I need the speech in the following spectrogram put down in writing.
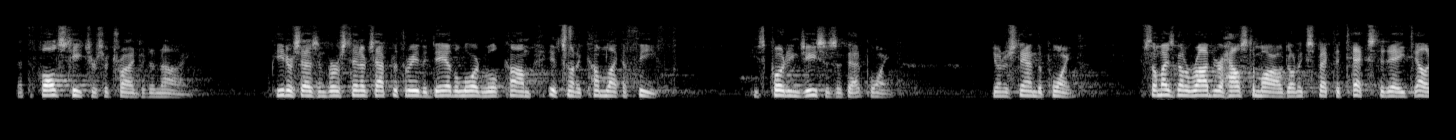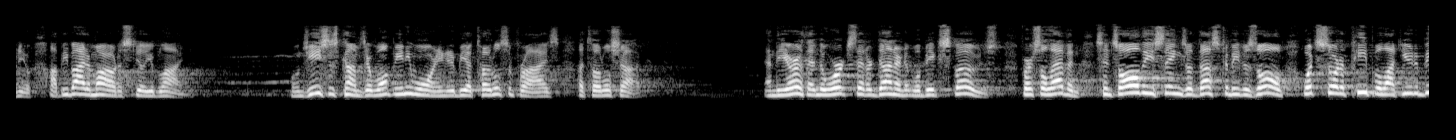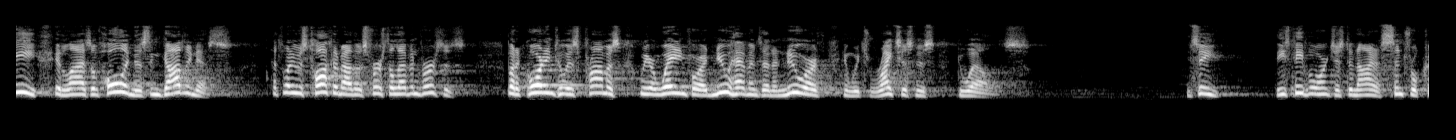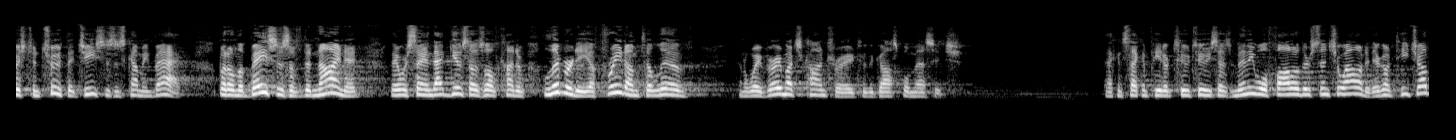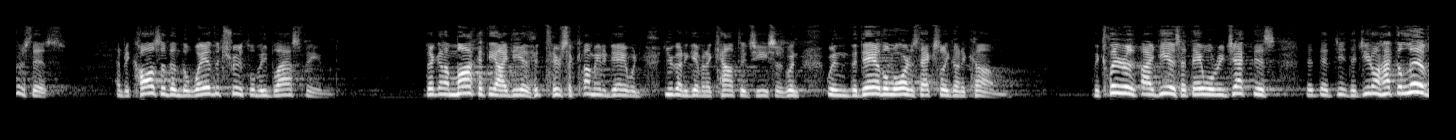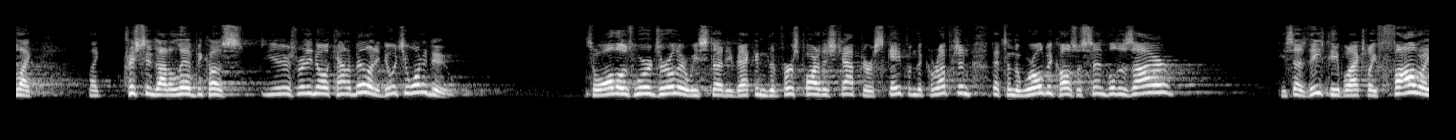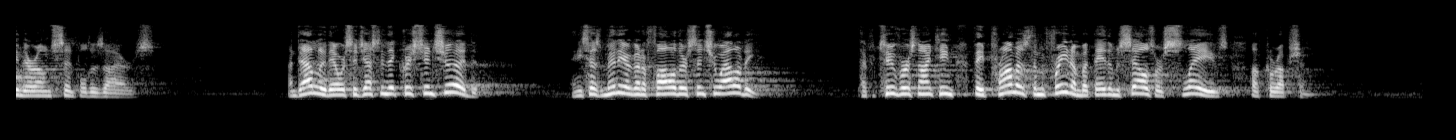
that the false teachers are trying to deny. Peter says in verse 10 of chapter 3, the day of the Lord will come. It's going to come like a thief. He's quoting Jesus at that point. You understand the point? If somebody's going to rob your house tomorrow, don't expect a text today telling you, I'll be by tomorrow to steal you blind. When Jesus comes, there won't be any warning. It'll be a total surprise, a total shock. And the earth and the works that are done in it will be exposed. Verse 11, since all these things are thus to be dissolved, what sort of people ought you to be in lives of holiness and godliness? That's what he was talking about in those first 11 verses. But according to his promise, we are waiting for a new heavens and a new earth in which righteousness dwells. You see, these people weren't just denying a central Christian truth that Jesus is coming back, but on the basis of denying it, they were saying that gives us a kind of liberty, a freedom to live in a way very much contrary to the gospel message. Back in 2 Peter 2 2, he says, Many will follow their sensuality. They're going to teach others this. And because of them, the way of the truth will be blasphemed. They're going to mock at the idea that there's a coming day when you're going to give an account to Jesus, when, when the day of the Lord is actually going to come. The clear idea is that they will reject this, that, that, that you don't have to live like, like Christians ought to live because there's really no accountability. Do what you want to do. So all those words earlier we studied back in the first part of this chapter, escape from the corruption that's in the world because of sinful desire. He says these people are actually following their own sinful desires. Undoubtedly, they were suggesting that Christians should. And he says many are going to follow their sensuality. Chapter 2, verse 19, they promised them freedom, but they themselves are slaves of corruption.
